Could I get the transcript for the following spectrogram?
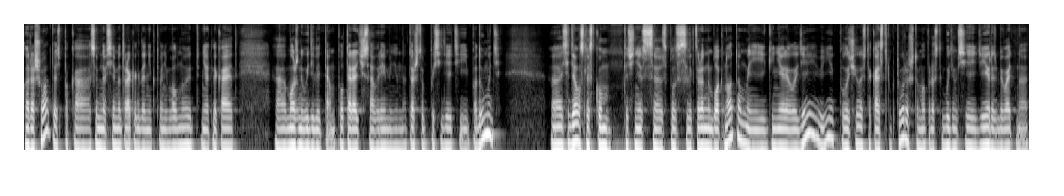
хорошо, то есть пока, особенно в 7 утра, когда никто не волнует, не отвлекает, э, можно выделить там полтора часа времени на то, чтобы посидеть и подумать. Э, сидел с листком, точнее с, с, с электронным блокнотом и генерил идеи, и получилась такая структура, что мы просто будем все идеи разбивать на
